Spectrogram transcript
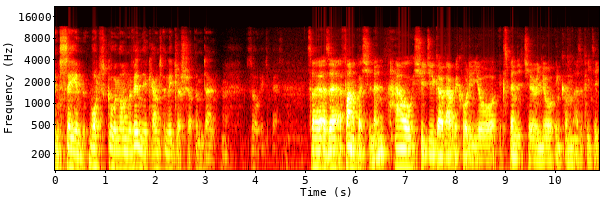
and seeing what's going on within the account, and they just shut them down. Right. So as a, a, final question then, how should you go about recording your expenditure and your income as a PT?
